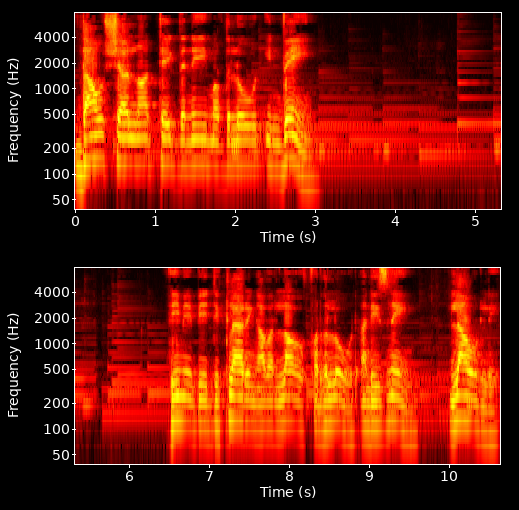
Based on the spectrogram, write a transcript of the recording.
Thou shalt not take the name of the Lord in vain. We may be declaring our love for the Lord and His name loudly,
